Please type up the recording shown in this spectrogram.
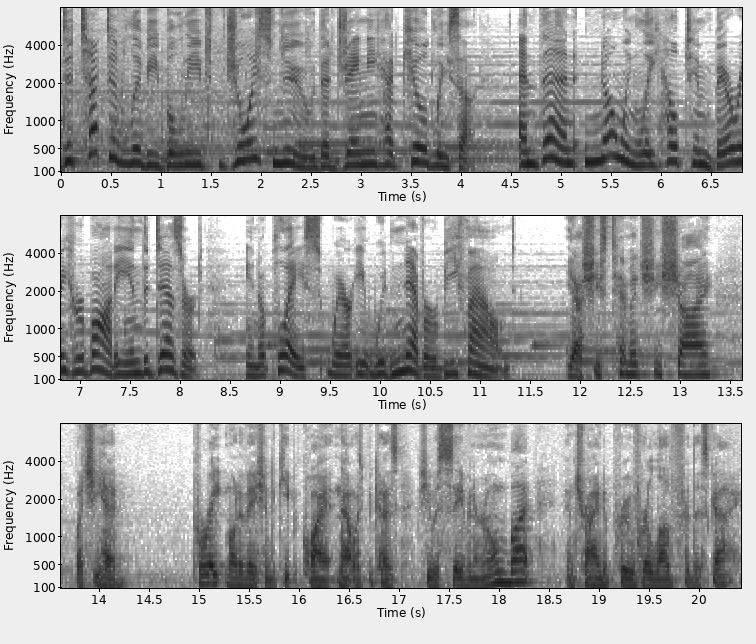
Detective Libby believed Joyce knew that Jeami had killed Leisha and then knowingly helped him bury her body in the desert, in a place where it would never be found. Yeah, she's timid, she's shy, but she had great motivation to keep it quiet, and that was because she was saving her own butt and trying to prove her love for this guy.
